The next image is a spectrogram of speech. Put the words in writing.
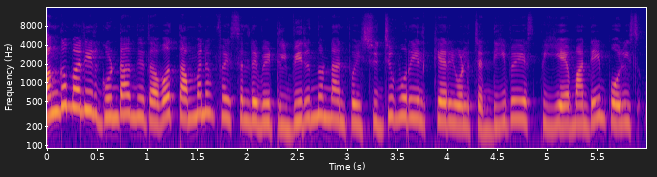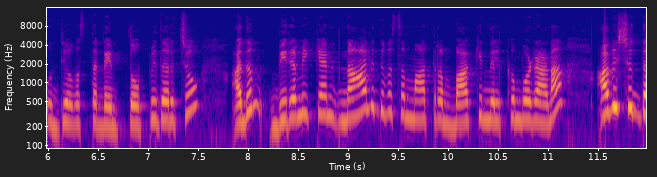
അങ്കമാലിയിൽ ഗുണ്ടാ നേതാവ് തമ്മനം ഫൈസലിന്റെ വീട്ടിൽ വിരുന്നുണ്ടാൻ പോയി ശുചിമുറിയിൽ കയറി ഒളിച്ച ഡിവൈഎസ്പി ഏമാന്റെയും പോലീസ് ഉദ്യോഗസ്ഥരുടെയും തൊപ്പിതെറിച്ചു അതും വിരമിക്കാൻ നാല് ദിവസം മാത്രം ബാക്കി നിൽക്കുമ്പോഴാണ് അവിശുദ്ധ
